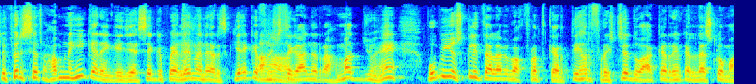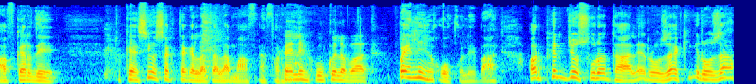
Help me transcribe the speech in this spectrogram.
तो फिर सिर्फ़ हम नहीं करेंगे जैसे कि पहले मैंने अर्ज़ किया कि फरिश्तेगान रहमत जो हैं वो भी उसके लिए ताला में मफ़रत करते हैं और फरिश्ते दुआ कर रहे हैं कि अल्लाह इसको माफ़ कर दे। तो कैसे हो सकता है कि अल्लाह ताला माफ़ ना फरमाए? पहले इबाद पहले हकूक़ुल इबाद और फिर जो सूरत हाल है रोज़ा की रोज़ा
